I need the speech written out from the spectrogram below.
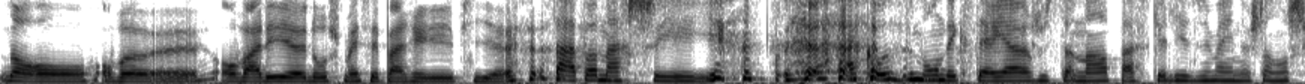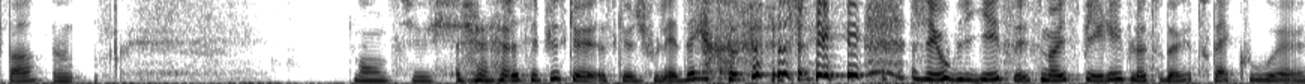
non, on, on va, euh, on va aller euh, nos chemins séparés, puis... euh, Ça a pas marché à cause du monde extérieur, justement, parce que les humains ne changent pas. Mm. Mon Dieu. Je sais plus ce que, ce que je voulais dire. J'ai- J'ai oublié. Tu, tu m'as inspiré, puis là, tout, de- tout à coup... euh,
